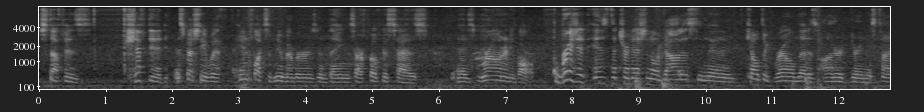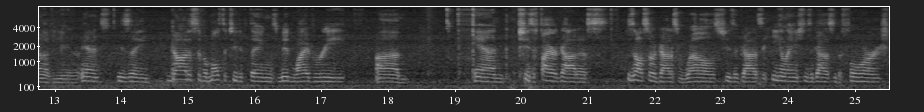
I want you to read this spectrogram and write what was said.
stuff is shifted, especially with influx of new members and things. Our focus has has grown and evolved. Bridget is the traditional goddess in the Celtic realm that is honored during this time of year, and is a goddess of a multitude of things, midwifery, um, and she's a fire goddess. She's also a goddess of wells. She's a goddess of healing. She's a goddess of the forge.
